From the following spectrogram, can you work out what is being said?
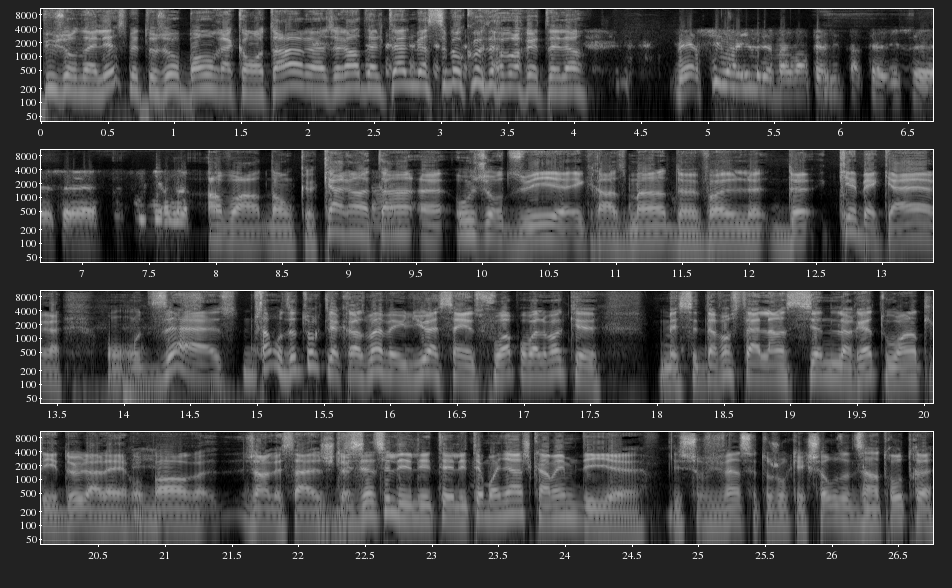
plus journaliste, mais toujours bon raconteur. Euh, Gérard Deltel, merci beaucoup d'avoir été là. Merci Mario de m'avoir permis de partager ce, ce, ce souvenir-là. Au revoir. Donc 40 ans euh, aujourd'hui, euh, écrasement d'un vol de Québec Air. On, on disait, à, on disait toujours que l'écrasement avait eu lieu à Sainte-Foy, probablement que, mais c'est d'abord c'était à l'ancienne Lorette ou entre les deux là, à l'aéroport euh, Jean Lesage. Je disais, tu sais, les, les, les, témoignages quand même des, euh, des survivants, c'est toujours quelque chose. On disait entre autres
